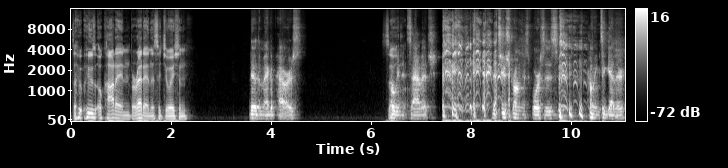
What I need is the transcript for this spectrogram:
so who, who's Okada and Beretta in this situation? They're the mega powers. So Hogan and Savage, the two strongest forces coming together.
